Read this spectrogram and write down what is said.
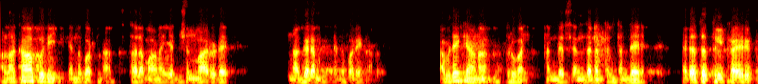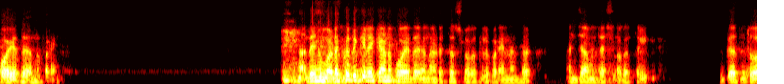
അളകാപുരി എന്ന് പറഞ്ഞ സ്ഥലമാണ് യക്ഷന്മാരുടെ നഗരം എന്ന് പറയുന്നത്. അവിടേക്കാണ് ധ്രുവൻ തന്റെ സന്തനത്തിൽ തന്റെ രഥത്തിൽ കയറിപ്പോയത് എന്ന് പറയുന്നത്. അദ്ദേഹം വടക്കു ദിക്കിലേക്കാണ് പോയത് എന്ന് അടുത്ത ശ്ലോകത്തിൽ പറയുന്നുണ്ട്. അഞ്ചാമത്തെ ശ്ലോകത്തിൽ ഗത്വ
